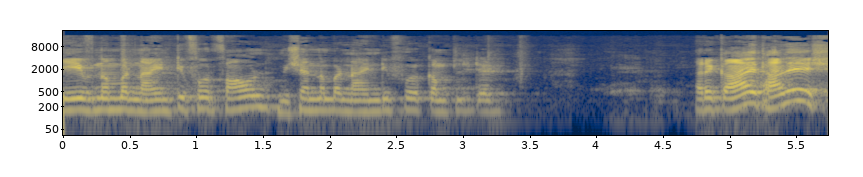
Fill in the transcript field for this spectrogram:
Cave number 94 found, mission number 94 completed. अरे कहाँ है थानेश?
